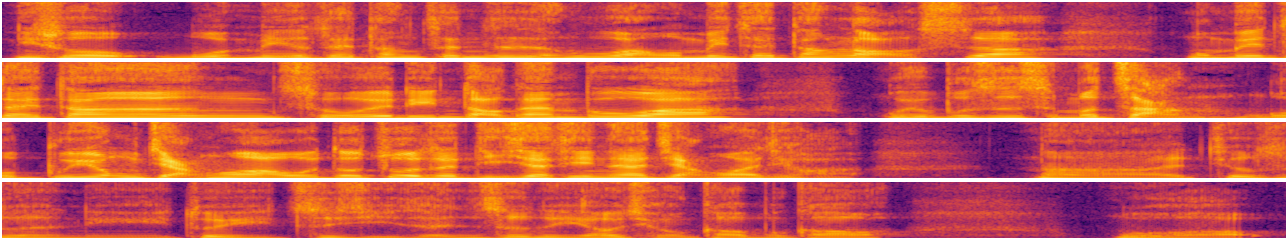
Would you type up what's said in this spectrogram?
你说我没有在当政治人物啊，我没在当老师啊，我没在当所谓领导干部啊，我又不是什么长，我不用讲话，我都坐在底下听他讲话就好。那就是你对自己人生的要求高不高？我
